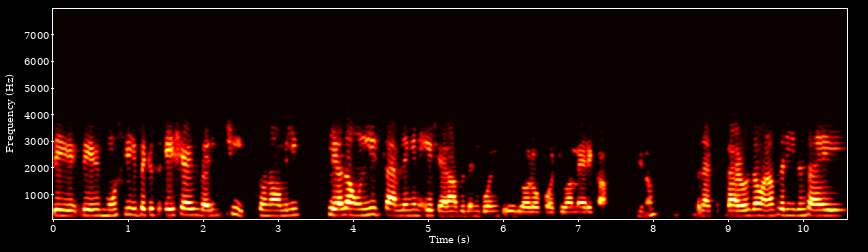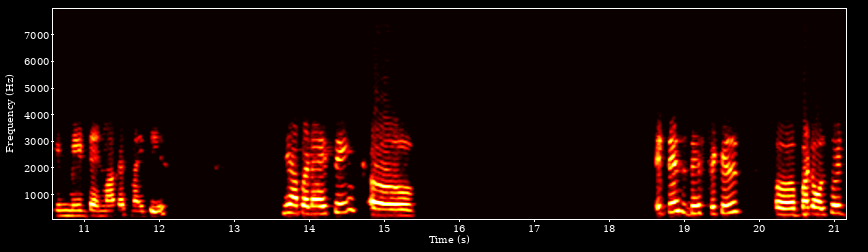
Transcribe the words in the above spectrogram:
they they mostly because Asia is very cheap, so normally players are only traveling in Asia rather than going to Europe or to America, you know. So that that was the, one of the reasons I made Denmark as my base. Yeah, but I think uh, it is difficult, uh, but also it,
